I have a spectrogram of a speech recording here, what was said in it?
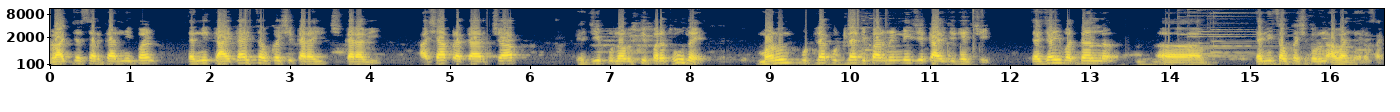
राज्य सरकारनी पण त्यांनी काय काय चौकशी करायची करावी अशा प्रकारच्या ह्याची पुनरावृत्ती परत होऊ नये. म्हणून कुठल्या कुठल्या डिपार्टमेंटनी जी काळजी घ्यायची त्याच्याही बद्दल त्यांनी चौकशी करून अहवाल द्यायला सांगितलं.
